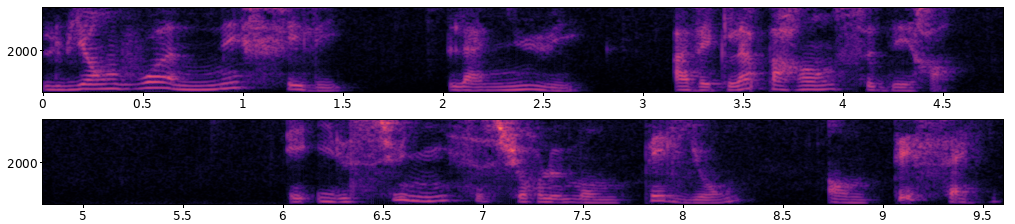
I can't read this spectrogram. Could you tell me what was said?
lui envoie Néphélé, la nuée, avec l'apparence d'Héra. Et ils s'unissent sur le mont Pélion, en Thessalie,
